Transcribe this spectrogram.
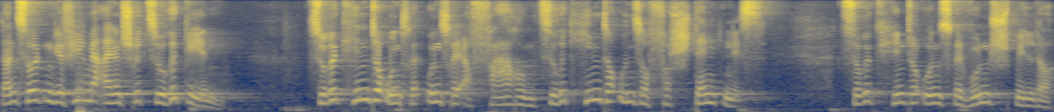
Dann sollten wir vielmehr einen Schritt zurückgehen, zurück hinter unsere, unsere Erfahrung, zurück hinter unser Verständnis, zurück hinter unsere Wunschbilder,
